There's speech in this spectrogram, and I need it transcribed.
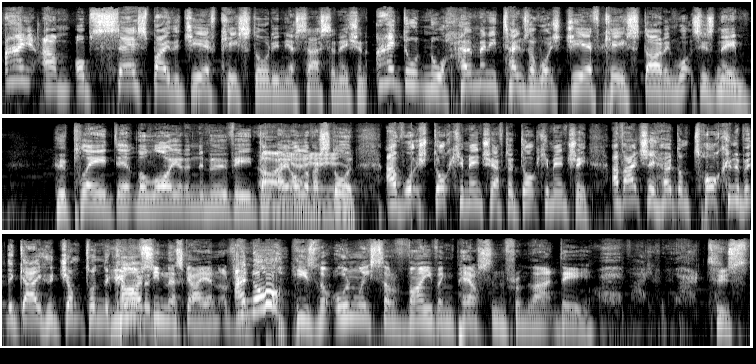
I am obsessed by the JFK story and the assassination. I don't know how many times I've watched JFK starring what's his name, who played the, the lawyer in the movie done Oh, by yeah, Oliver yeah, Stone. I've watched documentary after documentary. I've actually heard them talking about the guy who jumped on the car. You'll car. have seen this guy interviewed. I know. He's the only surviving person from that day oh my word! who's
